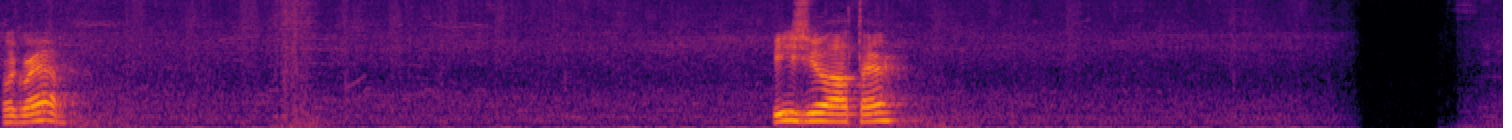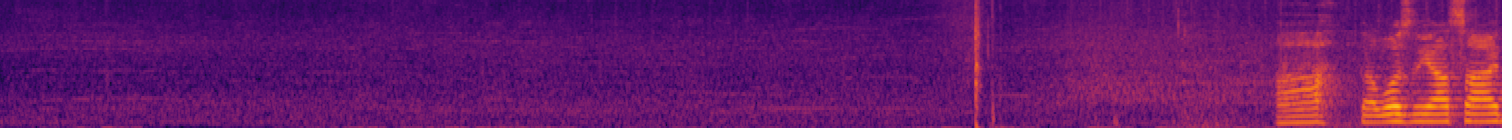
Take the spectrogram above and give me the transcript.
What a grab. Bijou out there. Ah, that wasn't the outside.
